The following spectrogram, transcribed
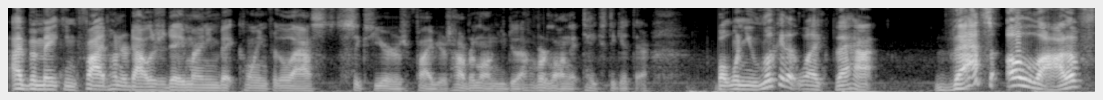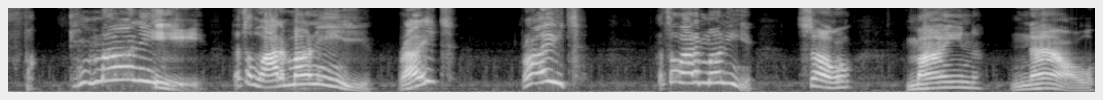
I've been making $500 a day mining Bitcoin for the last six years, five years, however long you do it, however long it takes to get there. But when you look at it like that, that's a lot of fucking money. That's a lot of money, right? Right? That's a lot of money. So, mine now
